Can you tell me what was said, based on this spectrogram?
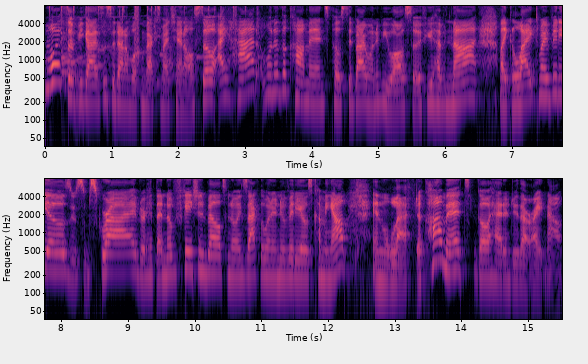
What's up you guys, it's Adana and welcome back to my channel. So I had one of the comments posted by one of you all, so if you have not like liked my videos or subscribed or hit that notification bell to know exactly when a new video is coming out and left a comment, go ahead and do that right now.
